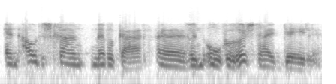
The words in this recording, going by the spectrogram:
En ouders gaan met elkaar uh, hun ongerustheid delen.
